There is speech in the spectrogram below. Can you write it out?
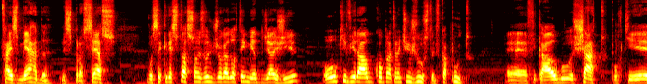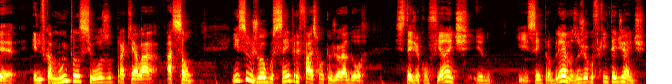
faz merda nesse processo, você cria situações onde o jogador tem medo de agir ou que vira algo completamente injusto, ele fica puto. É, fica algo chato, porque ele fica muito ansioso para aquela ação. E se o jogo sempre faz com que o jogador esteja confiante e, e sem problemas, o jogo fica entediante.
